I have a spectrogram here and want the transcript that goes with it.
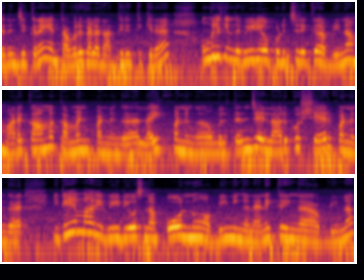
தெரிஞ்சுக்கிறேன். என் தவறுகளை நான் திருத்திக்கிறேன். உங்களுக்கு இந்த வீடியோ பிடிச்சிருக்கு அப்படின்னா மறக்காமல் கமெண்ட் பண்ணுங்கள் லைக் பண்ணுங்கள் உங்களுக்கு தெரிஞ்ச எல்லாருக்கும் ஷேர் பண்ணுங்கள் இதே மாதிரி வீடியோஸ் நான் போடணும் அப்படின்னு நீங்கள் நினைக்கிறீங்க அப்படின்னா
